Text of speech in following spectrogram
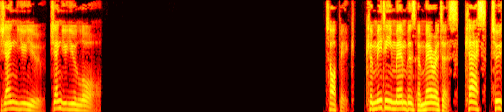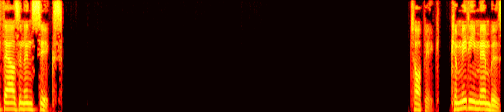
Zhang Yuyu, Zhang Yuyu law Topic: Committee Members Emeritus, CAS 2006. Topic: Committee Members,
